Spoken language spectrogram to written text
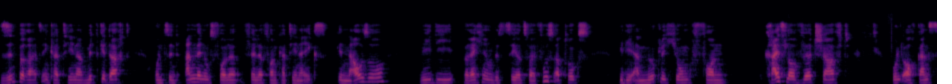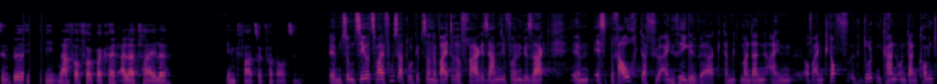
sind bereits in Catena mitgedacht und sind anwendungsvolle Fälle von Catena X, genauso wie die Berechnung des CO2-Fußabdrucks, wie die Ermöglichung von Kreislaufwirtschaft und auch ganz simpel die Nachverfolgbarkeit aller Teile im Fahrzeug verbaut sind. Ähm, zum CO2-Fußabdruck gibt es noch eine weitere Frage. Sie haben Sie vorhin gesagt, ähm, es braucht dafür ein Regelwerk, damit man dann ein, auf einen Knopf drücken kann und dann kommt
